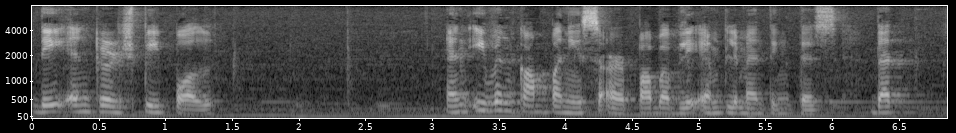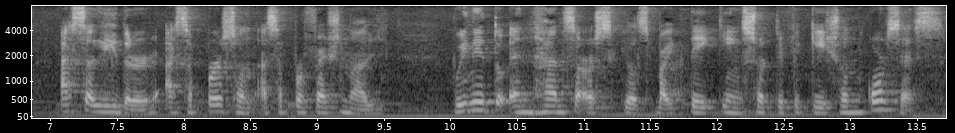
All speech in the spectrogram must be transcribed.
they encourage people and even companies are probably implementing this that as a leader as a person as a professional we need to enhance our skills by taking certification courses.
